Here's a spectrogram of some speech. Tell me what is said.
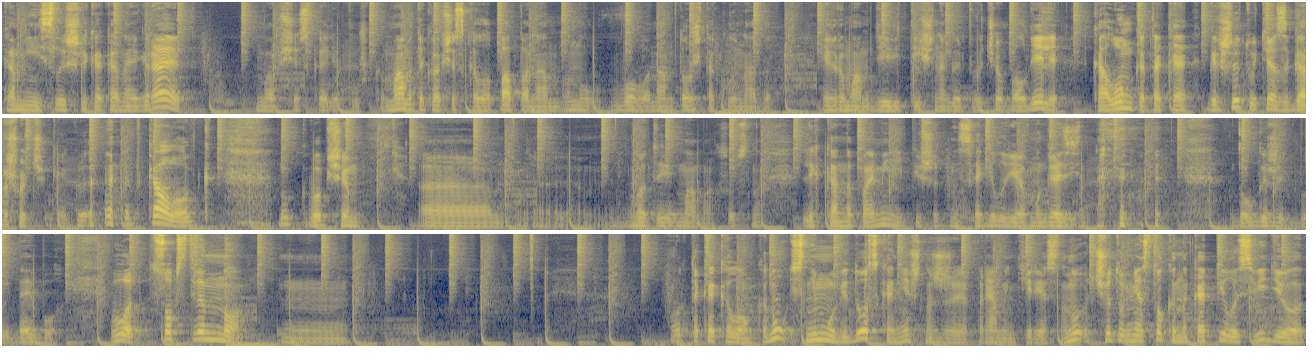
ко мне и слышали, как она играет, вообще сказали пушка. Мама так вообще сказала, папа, нам, ну, Вова, нам тоже такую надо. Я говорю, мам, 9 тысяч. Она говорит, вы что, обалдели? Колонка такая. Говорит, что это у тебя за горшочек? Я говорю, это колонка. Ну, в общем, э, э, вот и мама, собственно, легка на помине пишет, не сходила я в магазин. Долго жить будет, дай бог. Вот, собственно, вот такая колонка. Ну, сниму видос, конечно же, прям интересно. Ну, что-то у меня столько накопилось видео,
